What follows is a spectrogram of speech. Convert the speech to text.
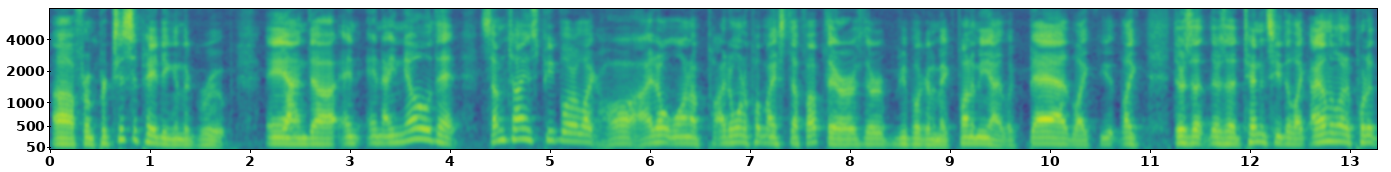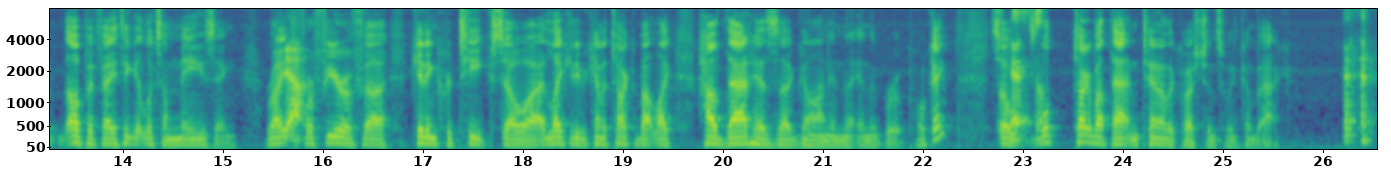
Uh, from participating in the group, and uh, and and I know that sometimes people are like, oh, I don't want to, I don't want to put my stuff up there. There, people are going to make fun of me. I look bad. Like, you, like there's a there's a tendency to like, I only want to put it up if I think it looks amazing, right? Yeah. For fear of uh, getting critique. So uh, I'd like you to kind of talk about like how that has uh, gone in the in the group. Okay, so Okay, so- we'll talk about that and ten other questions when we come back.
